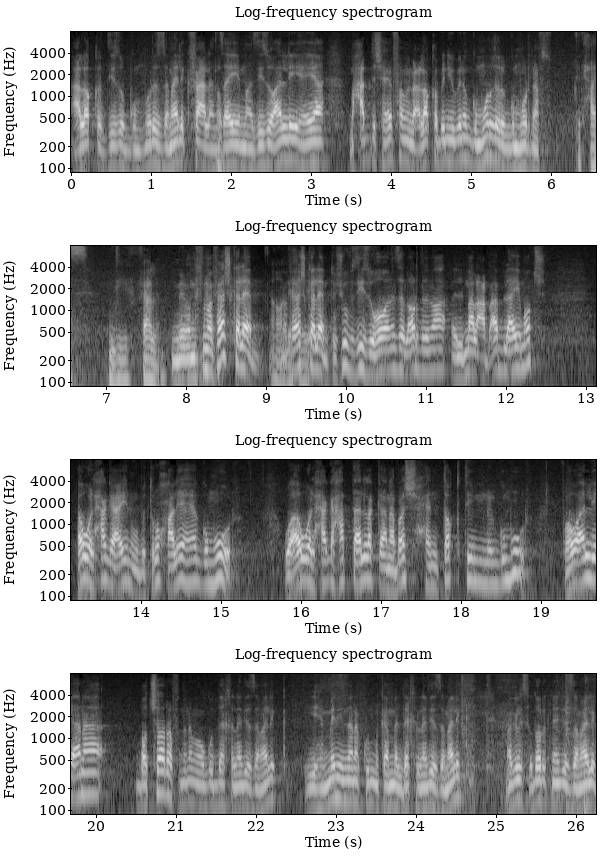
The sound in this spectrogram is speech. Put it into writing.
علاقة زيزو بجمهور الزمالك فعلا طبعا. زي ما زيزو قال لي هي ما حدش هيفهم العلاقة بيني وبين الجمهور غير الجمهور نفسه. تتحس دي فعلا. ما فيهاش كلام. آه، ما فيهاش. كلام. تشوف زيزو وهو نزل أرض الملعب قبل أي ماتش أول حاجة عينه بتروح عليها هي الجمهور وأول حاجة حتى قال لك أنا بشحن طاقتي من الجمهور. فهو قال لي أنا بتشرف إن أنا موجود داخل نادي الزمالك يهمني إن أنا أكون مكمل داخل نادي الزمالك مجلس إدارة نادي الزمالك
